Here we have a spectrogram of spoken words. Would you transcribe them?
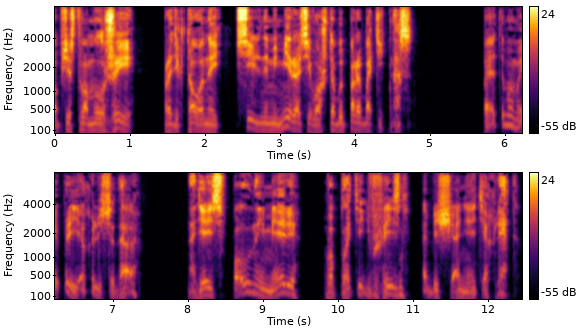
обществом лжи, продиктованной сильными мира сего, чтобы поработить нас. Поэтому мы приехали сюда, надеясь в полной мере воплотить в жизнь обещания тех лет.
